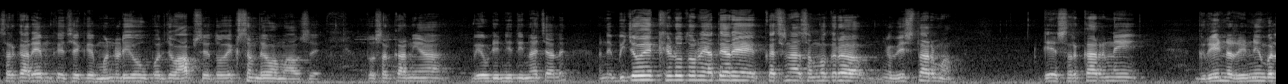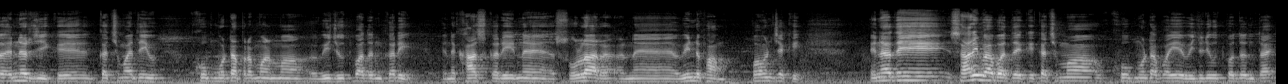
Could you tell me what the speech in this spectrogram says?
સરકાર એમ કહે છે કે મંડળીઓ ઉપર જો આપશે તો એક્શન લેવામાં આવશે. તો સરકારની આ બેવડી નીતિ ન ચાલે. અને બીજો એક ખેડૂતોને અત્યારે કચ્છના સમગ્ર વિસ્તારમાં કે સરકારની ગ્રીન રિન્યુએબલ એનર્જી કે કચ્છમાંથી ખૂબ મોટા પ્રમાણમાં વીજ ઉત્પાદન કરી અને ખાસ કરીને સોલાર અને વિન્ડ ફાર્મ, પવનચક્કી એનાથી સારી બાબત છે કે કચ્છમાં ખૂબ મોટા પાયે વીજળી ઉત્પાદન થાય,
